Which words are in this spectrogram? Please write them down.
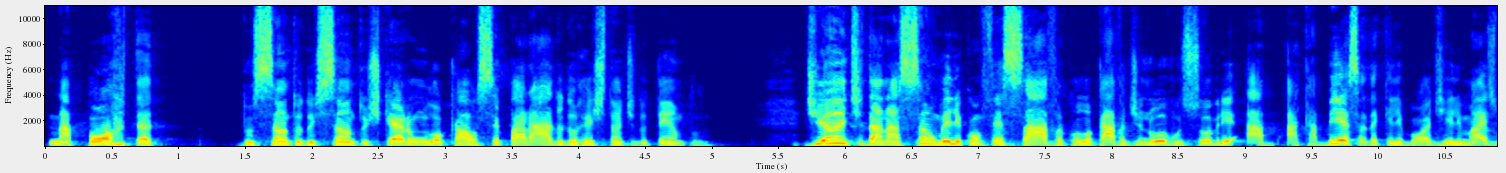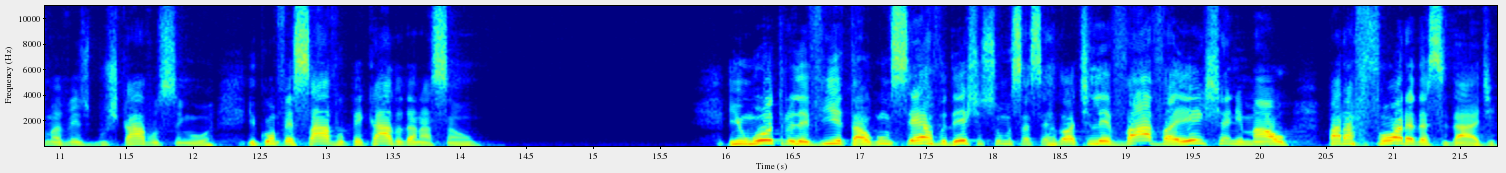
na porta do Santo dos Santos, que era um local separado do restante do templo. Diante da nação, ele confessava, colocava de novo sobre a, a cabeça daquele bode, e ele mais uma vez buscava o Senhor e confessava o pecado da nação. E um outro levita, algum servo deste sumo sacerdote, levava este animal para fora da cidade.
